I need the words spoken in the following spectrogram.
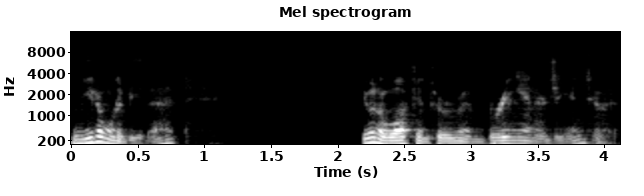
And you don't want to be that. You want to walk into a room and bring energy into it.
